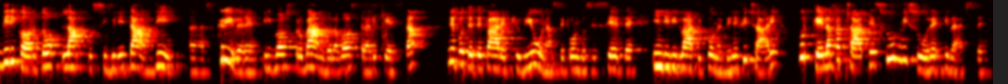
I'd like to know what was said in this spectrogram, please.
Vi ricordo la possibilità di eh, scrivere il vostro bando, la vostra richiesta, ne potete fare più di una, secondo se siete individuati come beneficiari, purché la facciate su misure diverse.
